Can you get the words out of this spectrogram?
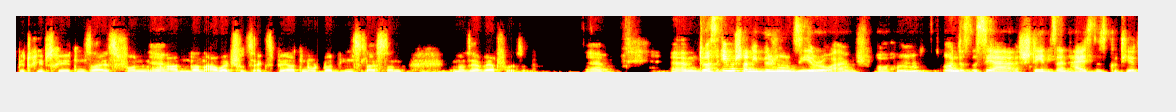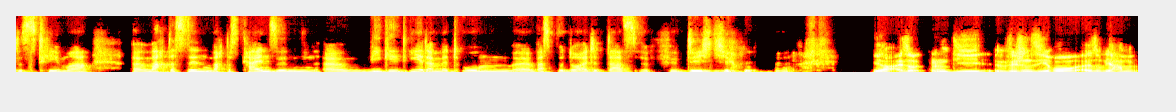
Betriebsräten, sei es von ja. anderen Arbeitsschutzexperten oder Dienstleistern immer sehr wertvoll sind. Ja. Ähm, du hast eben schon die Vision Zero angesprochen und es ist ja stets ein heiß diskutiertes Thema. Äh, macht das Sinn? Macht das keinen Sinn? Ähm, wie geht ihr damit um? Äh, was bedeutet das für dich? Ja, also die Vision Zero, also wir haben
